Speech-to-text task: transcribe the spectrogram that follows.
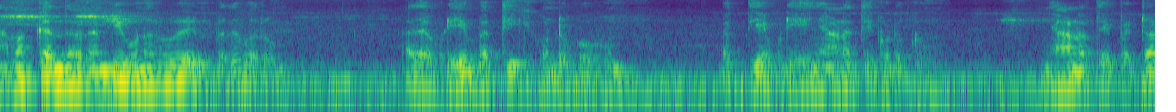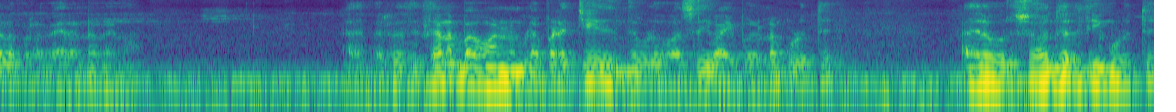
நமக்கு அந்த நன்றி உணர்வு என்பது வரும். அது அப்படியே பக்திக்கு கொண்டு போகும். பக்தி அப்படியே ஞானத்தை கொடுக்கும். ஞானத்தை பெற்றால் அப்புறம் வேற என்ன வேணும்? அதை பெறுறதுக்கு தானே பகவான் நம்மளை படைச்சி இந்த இவ்வளோ வசதி வாய்ப்புகள்லாம் கொடுத்து அதில் ஒரு சுதந்திரத்தையும் கொடுத்து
